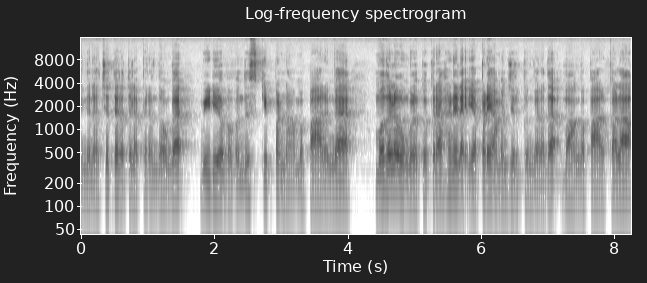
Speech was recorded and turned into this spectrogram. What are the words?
இந்த நட்சத்திரத்தில் பிறந்தவங்க வீடியோவை வந்து ஸ்கிப் பண்ணாமல் பாருங்கள் முதல்ல உங்களுக்கு கிரகநிலை எப்படி அமைஞ்சிருக்குங்கிறத வாங்க பார்க்கலாம்.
